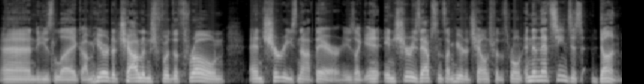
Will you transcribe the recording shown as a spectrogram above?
and he's like, "I'm here to challenge for the throne." And Shuri's not there. He's like, in, in Shuri's absence, I'm here to challenge for the throne. And then that scene's just done.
